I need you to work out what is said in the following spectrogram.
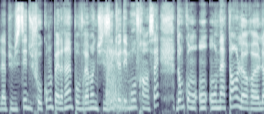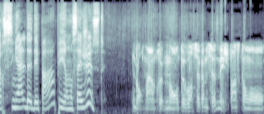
la publicité du Faucon Pèlerin pour vraiment n'utiliser que des mots français. Donc on, on, on attend leur, euh, leur signal de départ, puis on s'ajuste. Bon, ben, on peut voir ça comme ça, mais je pense qu'on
